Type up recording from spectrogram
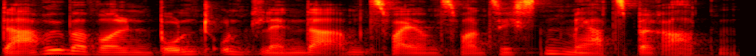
Darüber wollen Bund und Länder am 22. März beraten.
